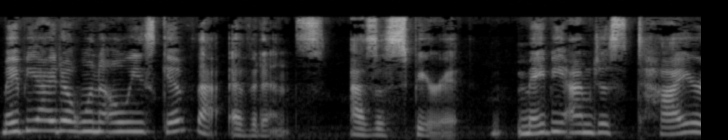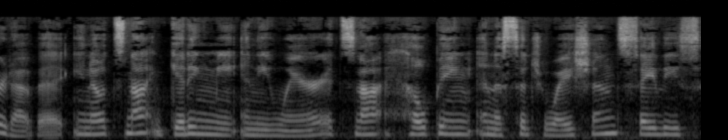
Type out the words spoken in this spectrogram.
Maybe I don't want to always give that evidence as a spirit. Maybe I'm just tired of it. You know, it's not getting me anywhere. It's not helping in a situation. Say these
